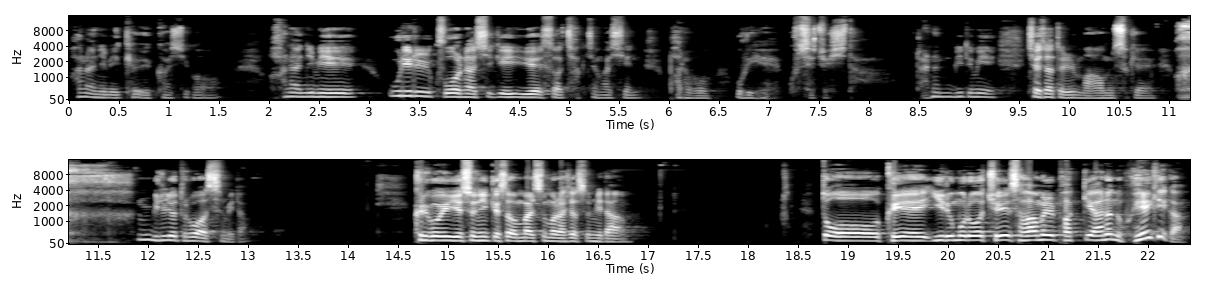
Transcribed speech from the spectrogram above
하나님이 계획하시고 하나님이 우리를 구원하시기 위해서 작정하신 바로 우리의 구세주이시다. 라는 믿음이 제자들 마음속에 확 밀려 들어왔습니다. 그리고 예수님께서 말씀을 하셨습니다. 또 그의 이름으로 죄 사함을 받게 하는 회개가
